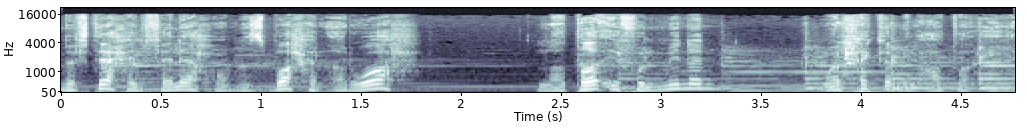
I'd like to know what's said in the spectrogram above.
مفتاح الفلاح ومصباح الأرواح لطائف المنن والحكم العطائية.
